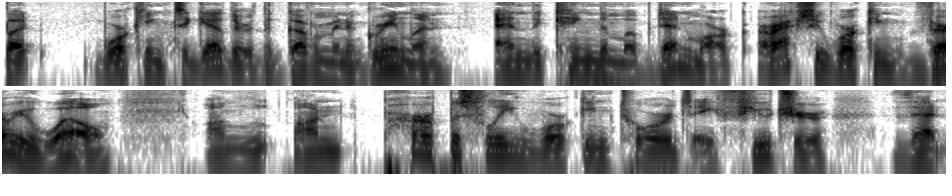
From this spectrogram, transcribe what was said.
But working together, the government of Greenland and the Kingdom of Denmark are actually working very well on on purposefully working towards a future that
